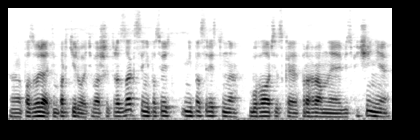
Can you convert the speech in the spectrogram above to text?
позволяет импортировать ваши транзакции непосредственно бухгалтерское программное обеспечение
